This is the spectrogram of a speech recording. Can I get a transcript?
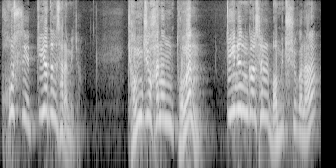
코스에 뛰어든 사람이죠. 경주하는 동안 뛰는 것을 멈추거나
